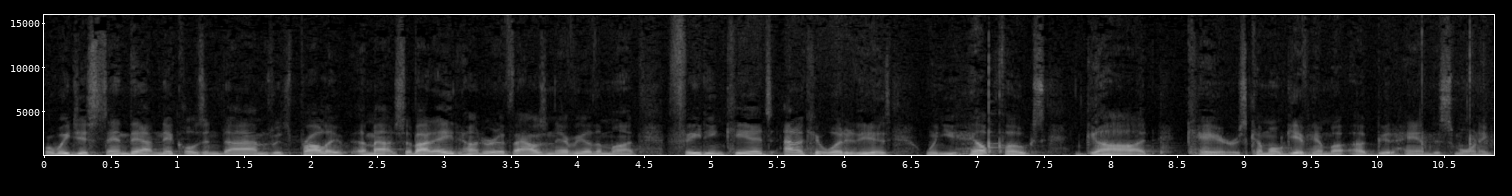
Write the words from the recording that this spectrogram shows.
where we just send down nickels and dimes, which probably amounts to about 800, 1,000 every other month, feeding kids, I don't care what it is. When you help folks, God cares. Come on, give him a, a good hand this morning.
